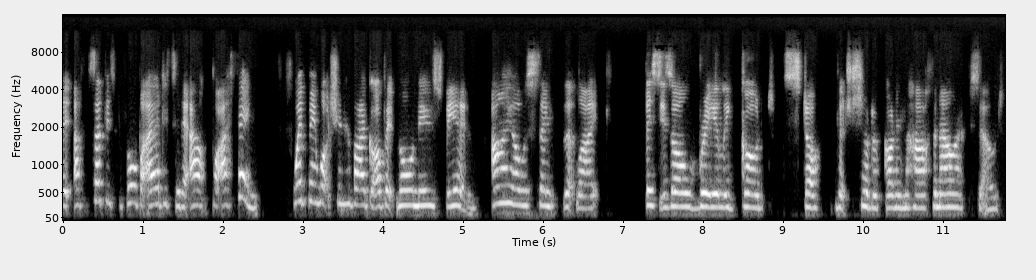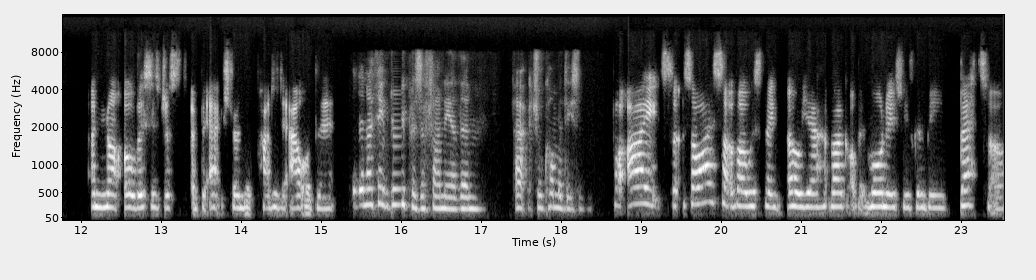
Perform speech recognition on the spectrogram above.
that I've said this before, but I edited it out. But I think with me watching Have I Got a Bit More News for You, I always think that like this is all really good stuff that should have gone in the half an hour episode and not oh this is just a bit extra and they've padded it out a bit. But then I think bloopers are funnier than actual comedies. But I so, so I sort of always think, oh yeah, have I got a bit more news? She's going to be better.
